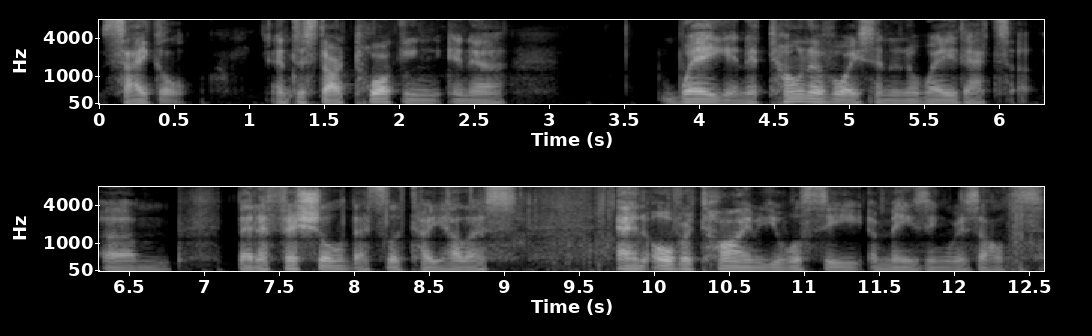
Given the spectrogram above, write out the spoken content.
cycle and to start talking in a way, in a tone of voice, and in a way that's um, beneficial, that's litayeles. And over time, you will see amazing results.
